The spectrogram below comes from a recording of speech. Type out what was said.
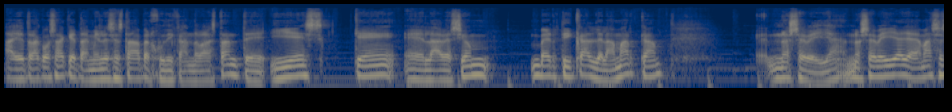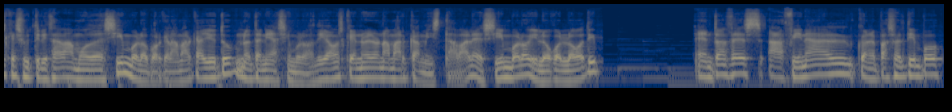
hay otra cosa que también les estaba perjudicando bastante, y es que eh, la versión vertical de la marca no se veía, no se veía y además es que se utilizaba a modo de símbolo, porque la marca YouTube no tenía símbolo. Digamos que no era una marca mixta, ¿vale? El símbolo y luego el logotipo. Entonces, al final, con el paso del tiempo,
